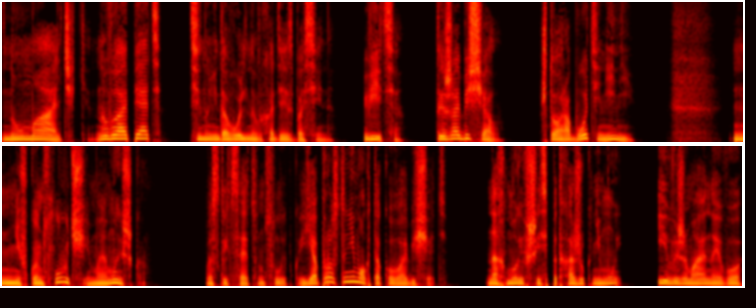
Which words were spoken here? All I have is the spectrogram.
«Ну, мальчики, ну вы опять...» — тяну недовольно, выходя из бассейна. «Витя, ты же обещал, что о работе ни-ни». «Ни в коем случае, моя мышка», — восклицает он с улыбкой. «Я просто не мог такого обещать». Нахмурившись, подхожу к нему и выжимаю на его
